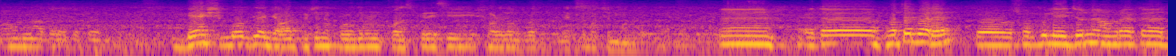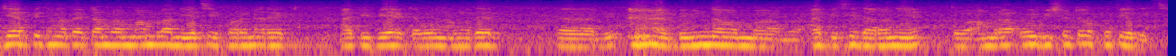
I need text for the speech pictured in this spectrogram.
মামলা আদালতে দেশ বদলে যাওয়ার পেছনে কোনো ধরনের কনস্পিরেসি ষড়যন্ত্র দেখতে পাচ্ছেন মনে হয়? এটা হতে পারে। তো সবগুলো এই জন্য আমরা একটা জিআরপি থানাতে একটা আমরা মামলা নিয়েছি ফরেনার অ্যাক্ট আইপিপি অ্যাক্ট এবং আমাদের বিভিন্ন আইপিসি দ্বারা নিয়ে। তো আমরা ওই বিষয়টাও খতিয়ে দিচ্ছি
